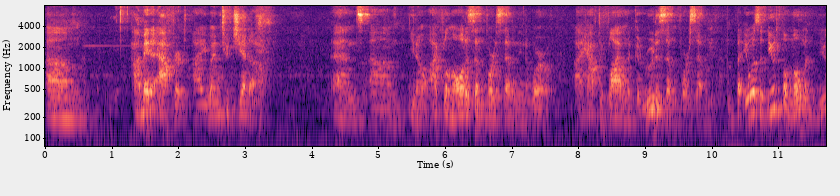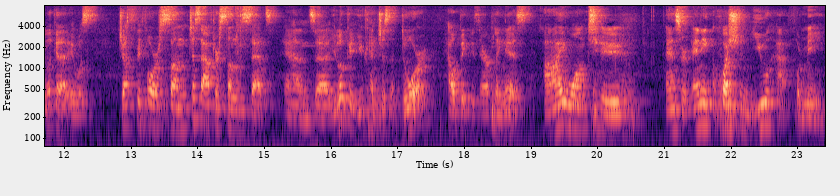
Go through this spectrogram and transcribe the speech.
um, I made an effort. I went to Jeddah and um, you know I've flown all the 747 in the world. I have to fly on the Garuda 747. But it was a beautiful moment. You look at it; it was just before sun, just after sunset, and uh, you look at, you can just adore how big this airplane is. I want to answer any question you have for me.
